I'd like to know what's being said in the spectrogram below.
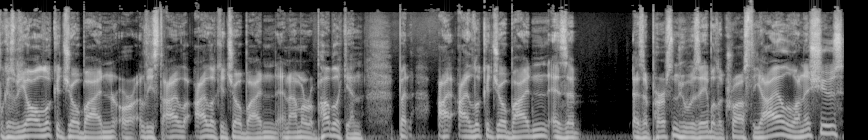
because we all look at Joe Biden, or at least I, I look at Joe Biden, and I'm a Republican, but I, I look at Joe Biden as a as a person who was able to cross the aisle on issues,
